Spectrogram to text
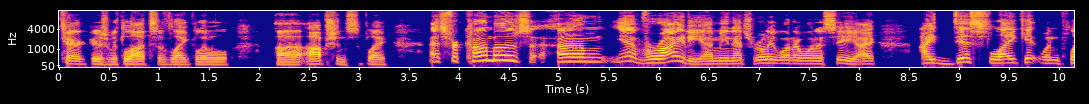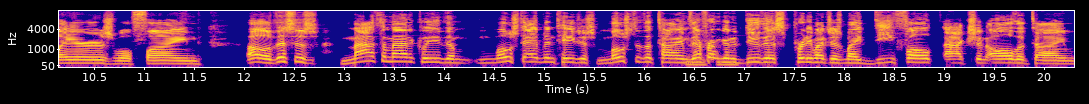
characters with lots of like little uh, options to play. As for combos um yeah variety i mean that's really what i want to see. I i dislike it when players will find oh this is mathematically the most advantageous most of the time. Therefore i'm going to do this pretty much as my default action all the time.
